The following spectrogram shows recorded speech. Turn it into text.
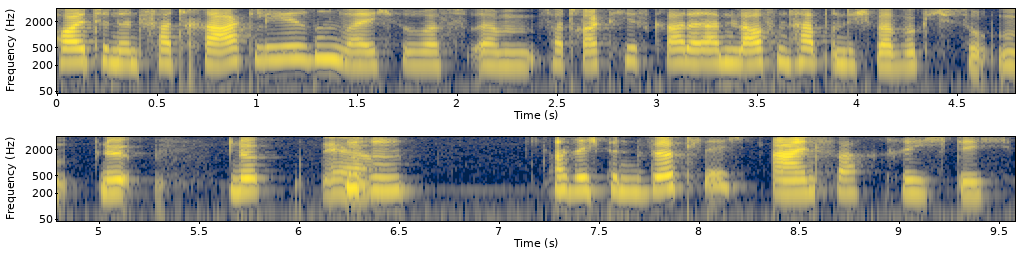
heute einen Vertrag lesen, weil ich sowas ähm, Vertragliches gerade am Laufen habe und ich war wirklich so, mm, nö, nö. Ja. mm, mm. Also ich bin wirklich einfach richtig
